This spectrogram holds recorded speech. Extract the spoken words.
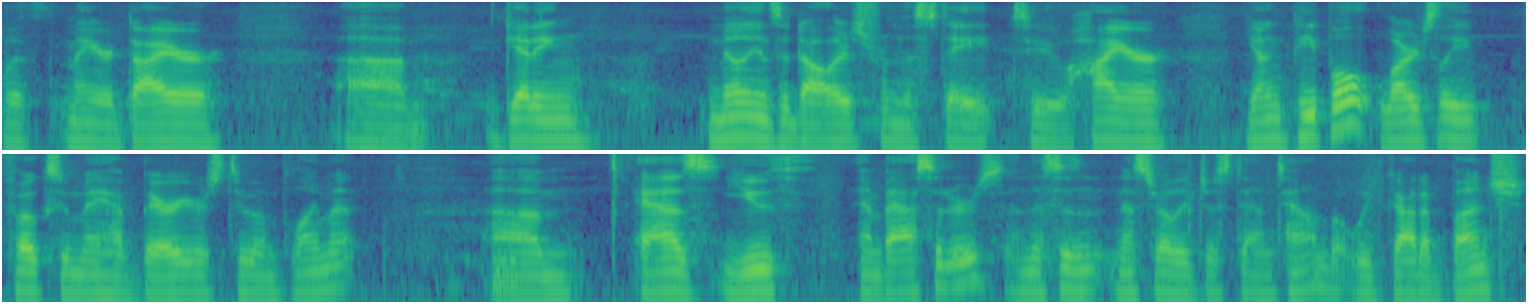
with Mayor Dyer um, getting millions of dollars from the state to hire young people, largely folks who may have barriers to employment, um, as youth ambassadors. And this isn't necessarily just downtown, but we've got a bunch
